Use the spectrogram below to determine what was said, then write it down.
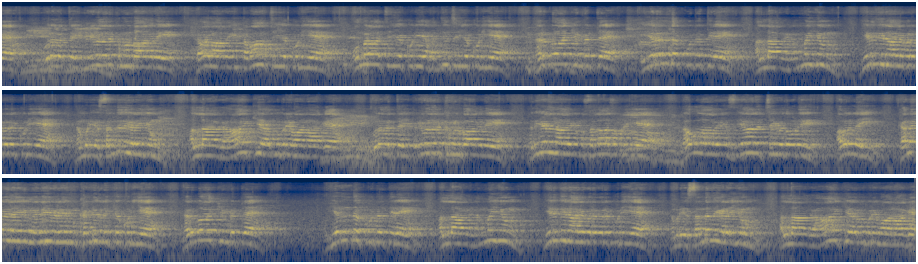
உலகத்தை பிரிவதற்கு முன்பாகவே கவலாவை தவாம் செய்யக்கூடிய உம்ரா செய்யக்கூடிய ஹஜ்ஜு செய்யக்கூடிய நர்பாக்கியம் பெற்ற உயர்ந்த கூட்டத்திலே அல்லாஹ் நம்மையும் இறுதி நாள் வரவிருக்கக்கூடிய நம்முடைய சந்ததிகளையும் அல்லாஹ் ஆக்கி அருள் புரிவானாக. உலகத்தை பிரிவதற்கு முன்பாகவே நபிகள் நாயகம் சல்லாசமுடைய ரவுதாவை சியாரச் செய்வதோடு அவர்களை கனவிலையும் நினைவிலையும் கண்டுகளிக்கக்கூடிய நர்பாக்கியம் பெற்ற உயர்ந்த கூட்டத்திலே அல்லாஹ் நம்மையும் இறுதி நாள் வரவிருக்கக்கூடிய நம்முடைய சந்ததிகளையும் அல்லாஹ் ஆக்கி அருள் புரிவானாக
